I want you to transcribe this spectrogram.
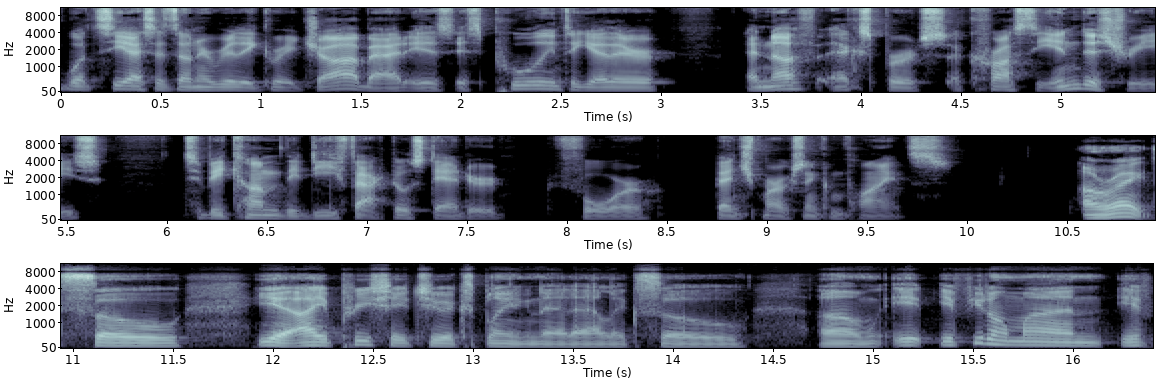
what CIS has done a really great job at is is pooling together enough experts across the industries to become the de facto standard for benchmarks and compliance. All right. So, yeah, I appreciate you explaining that, Alex. So, um, if, if you don't mind, if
